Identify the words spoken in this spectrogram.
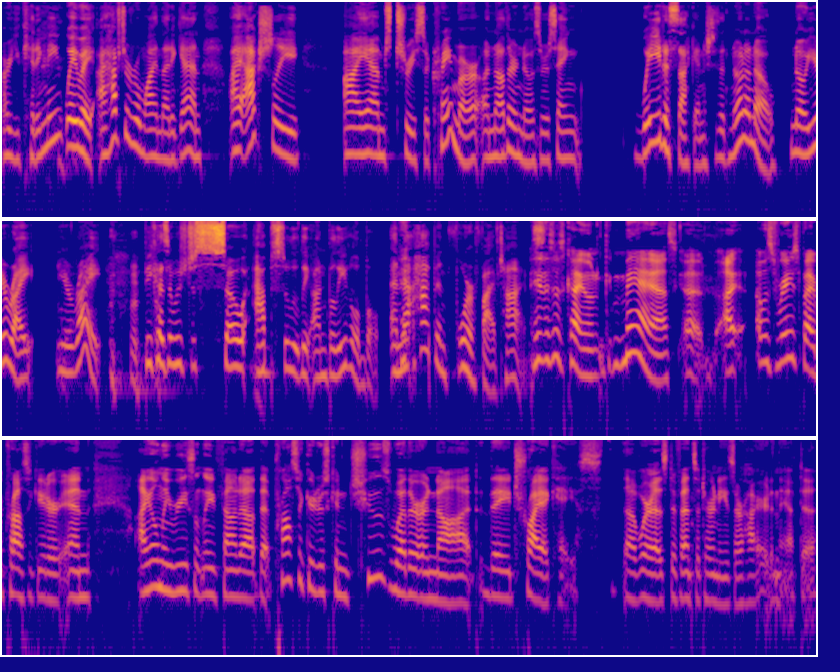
are you kidding me? Wait, wait, I have to rewind that again. I actually, I am Teresa Kramer, another noser, saying, wait a second. She said, no, no, no, no, you're right. You're right. because it was just so absolutely unbelievable. And that happened four or five times. Hey, this is Chion. May I ask? Uh, I, I was raised by a prosecutor, and I only recently found out that prosecutors can choose whether or not they try a case, uh, whereas defense attorneys are hired and they have to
